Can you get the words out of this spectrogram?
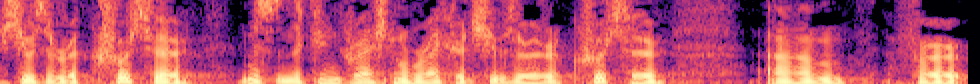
she was a recruiter, and this is in the congressional record, she was a recruiter um, for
